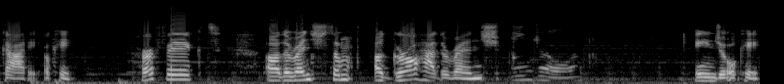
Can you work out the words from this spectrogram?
Got it. Okay. Perfect. Uh, the wrench, some, a girl had the wrench. Angel. Angel, okay.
